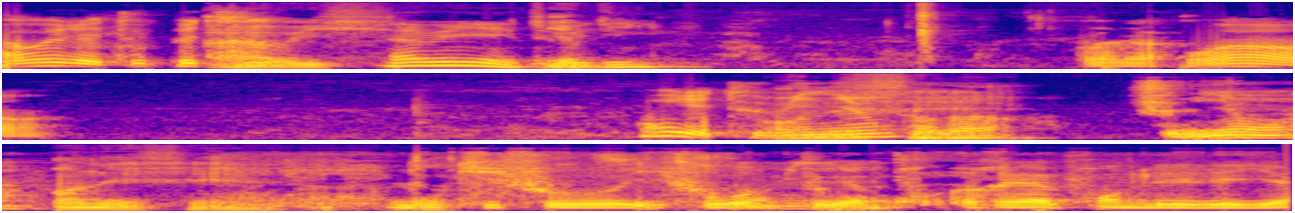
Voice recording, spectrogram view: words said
Ah oui, il est tout petit. Ah oui. Ah oui, tu Yep. dit. Voilà, Waouh. Ah, il est tout En mignon. effet. Ça va. c'est mignon. Hein En effet. Donc il faut, il faut un peu mignon. réapprendre les layers.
